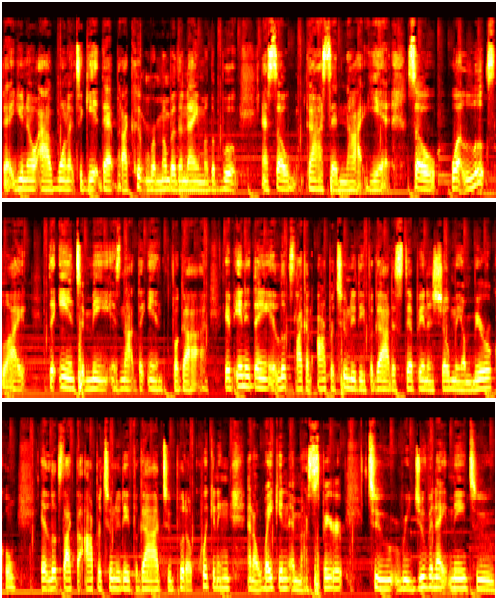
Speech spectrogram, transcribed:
that, you know, I wanted to get that, but I couldn't remember the name of the book. And so God said, not yet. So what looks like the end to me is not the end for God. If anything, it looks like an opportunity for God to step in and show me a miracle. It looks like the opportunity for God to put a quickening and awaken in my spirit, to rejuvenate me, to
